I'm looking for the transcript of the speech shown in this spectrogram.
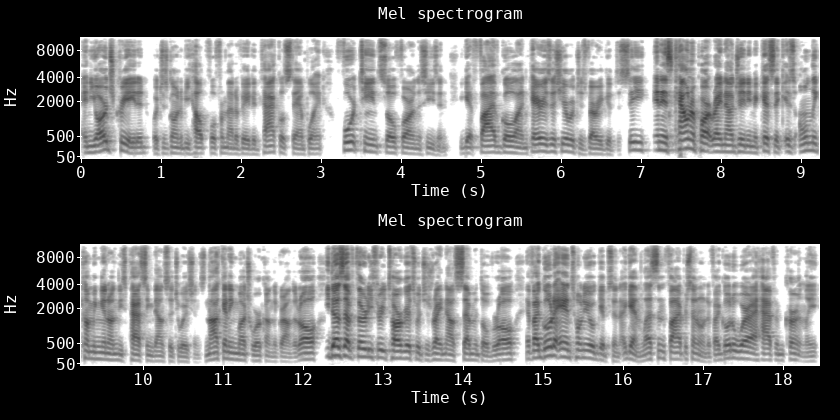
and yards created, which is going to be helpful from that evaded tackle standpoint, 14th so far in the season. You get five goal line carries this year, which is very good to see. And his counterpart right now, JD McKissic, is only coming in on these passing down situations, not getting much work on the ground at all. He does have 33 targets, which is right now seventh overall. If I go to Antonio Gibson, again, less than 5% owned. If I go to where I have him currently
